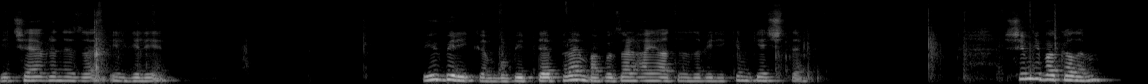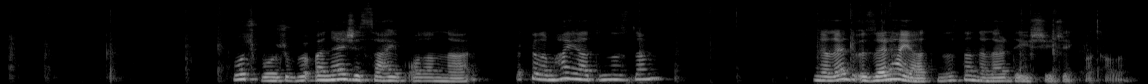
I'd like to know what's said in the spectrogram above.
bir çevrenize ilgili büyük bir yıkım bu bir deprem bak özel hayatınıza bir yıkım geçti. Şimdi bakalım Koç burcu bu enerji sahip olanlar bakalım hayatınızda neler özel hayatınızda neler değişecek bakalım.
